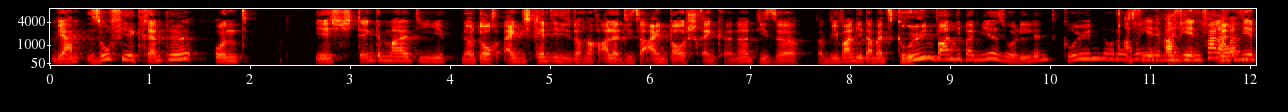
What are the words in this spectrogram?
Wir haben so viel Krempel und ich denke mal, die, na doch, eigentlich kennt ihr die doch noch alle, diese Einbauschränke, ne? Diese, wie waren die damals? Grün waren die bei mir, so Lindgrün oder Auf, so? jeden, waren auf jeden Fall, Frauen. aber wir,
